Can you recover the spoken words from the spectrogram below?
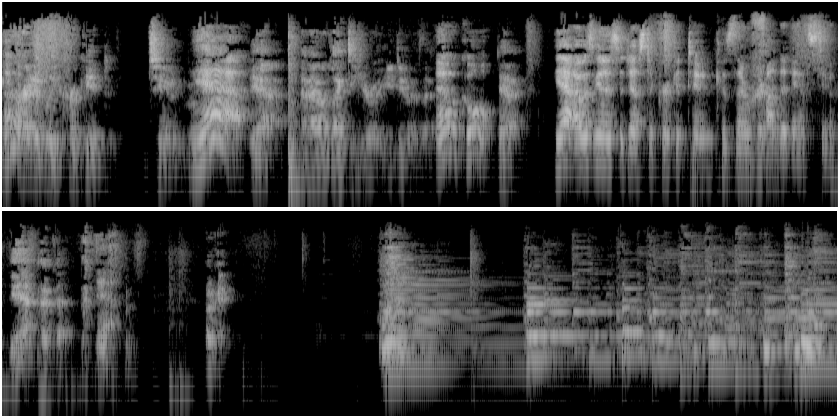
Oh. incredibly crooked tune. before. Yeah. Yeah, and I would like to hear what you do with it. Oh, cool. Yeah, Yeah, I was going to suggest a crooked tune because they're Okay. fun to dance to. yeah, I bet. Yeah. Okay. Yes.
